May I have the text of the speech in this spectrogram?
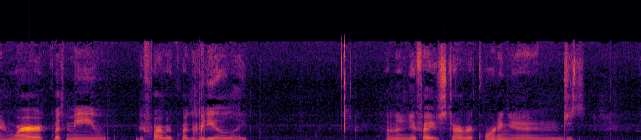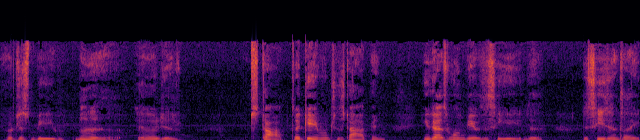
and work with me before I record the video. Like, and then if I start recording it and just it'll just be bleh, it'll just stop. The game will just stop, and you guys won't be able to see the the seasons. Like,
